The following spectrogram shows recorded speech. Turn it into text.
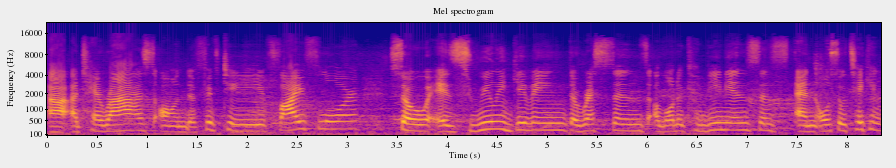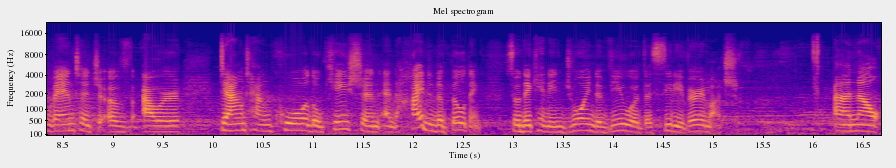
uh, a terrace on the 55 floor. So it's really giving the residents a lot of conveniences and also taking advantage of our downtown core location and height of the building so they can enjoy the view of the city very much. Uh, now,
